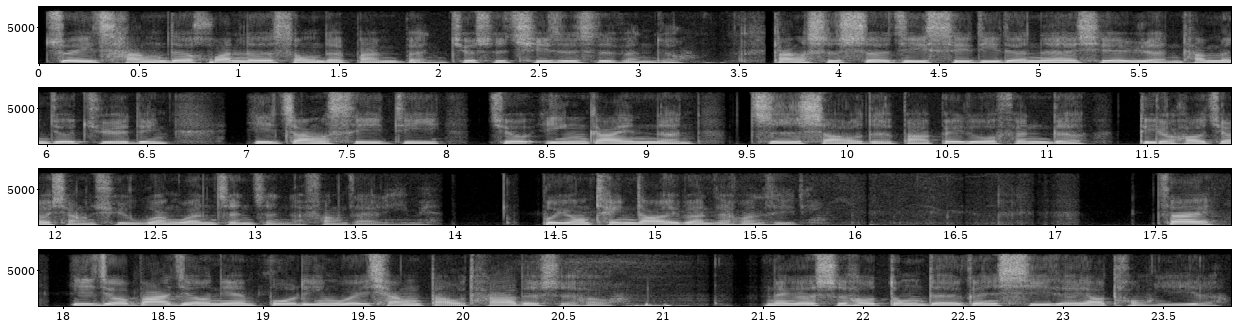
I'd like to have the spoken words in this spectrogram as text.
最长的《欢乐颂》的版本就是七十四分钟。当时设计 CD 的那些人，他们就决定，一张 CD 就应该能至少的把贝多芬的第九号交响曲完完整整的放在里面，不用听到一半再换 CD。在一九八九年柏林围墙倒塌的时候，那个时候东德跟西德要统一了。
